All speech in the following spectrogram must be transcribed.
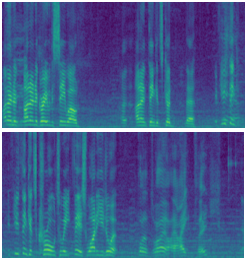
I don't. So I don't agree with the SeaWorld. I, I don't think it's good there. If you Yeah. think if you think it's cruel to eat fish, why do you do it? Put it away, I ate fish Yeah.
